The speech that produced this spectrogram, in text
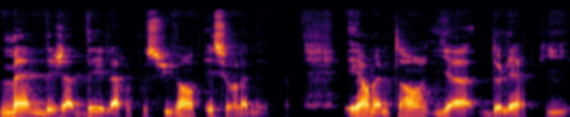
même déjà dès la repousse suivante et sur l'année. Et en même temps, il y a de l'herbe qui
